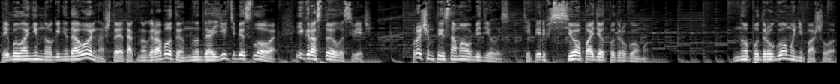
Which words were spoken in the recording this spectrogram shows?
«Ты была немного недовольна, что я так много работаю, но даю тебе слово, игра стоила свеч. Впрочем, ты и сама убедилась, теперь все пойдет по-другому». Но по-другому не пошло.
